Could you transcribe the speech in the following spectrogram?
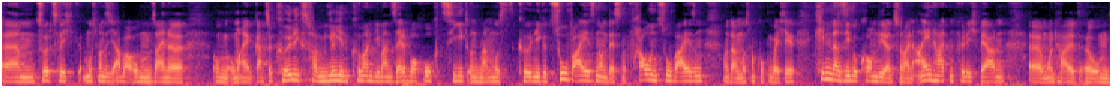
Ähm, zusätzlich muss man sich aber um seine um, um eine ganze Königsfamilien kümmern, die man selber hochzieht und man muss Könige zuweisen und dessen Frauen zuweisen und dann muss man gucken, welche Kinder sie bekommen, die dann zu neuen Einheiten für dich werden ähm, und halt äh, um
